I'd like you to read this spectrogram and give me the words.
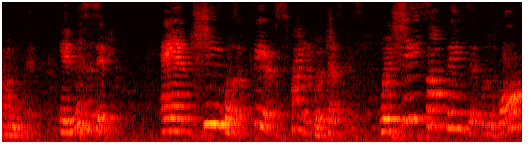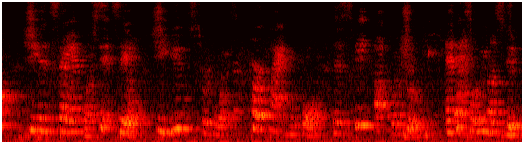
movement in Mississippi. And she was a fierce fighter for justice. When she saw things that was wrong, she didn't stand or sit still. She used her voice, her platform to speak up for truth. And that's what we must do.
